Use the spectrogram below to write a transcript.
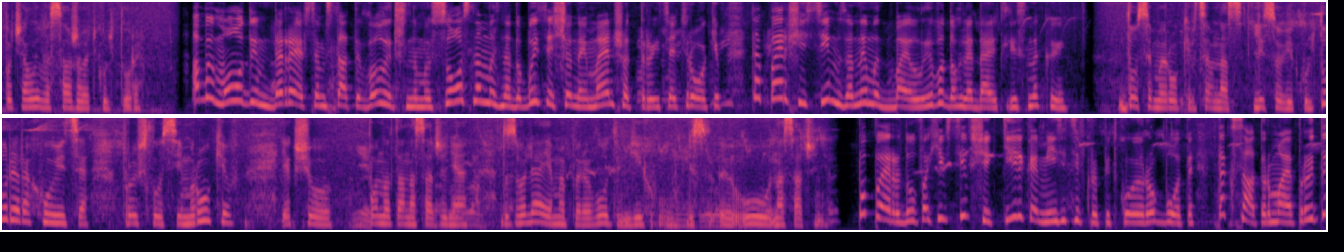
почали висаджувати культури. Аби молодим деревцям стати величними соснами, знадобиться щонайменше 30 років. Та перші сім за ними дбайливо доглядають лісники. До семи років це в нас лісові культури рахуються. Пройшло сім років. Якщо повнота насадження дозволяє, ми переводимо їх у, ліс, у насадження. Попереду у фахівців ще кілька місяців кропіткої роботи. Таксатор має пройти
